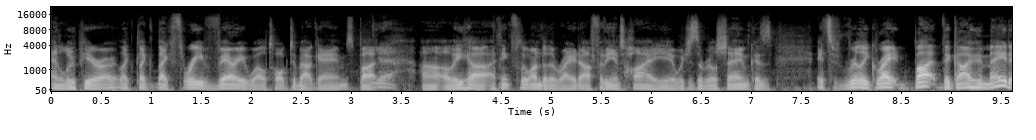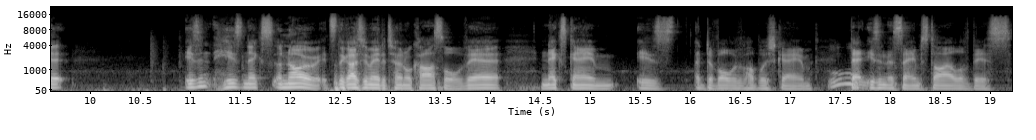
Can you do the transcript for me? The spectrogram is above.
and Loop Hero, like like like three very well talked about games. But Yeah. uh, Olija, I think, flew under the radar for the entire year, which is a real shame because it's really great. But the guy who made it isn't his next. uh, No, it's the guys who made Eternal Castle. Their next game is a Devolver published game that is in the same style of this.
